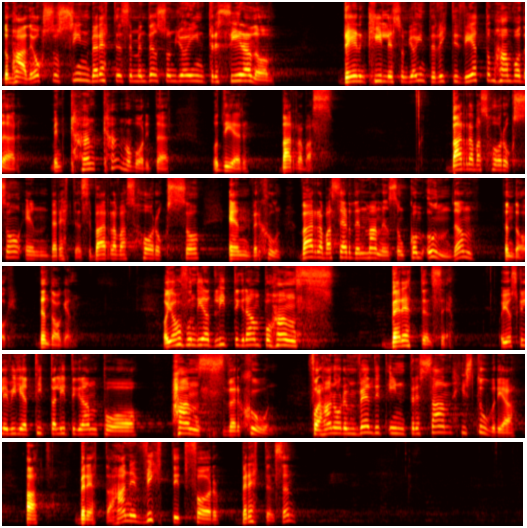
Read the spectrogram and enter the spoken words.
de hade också sin berättelse, men den som jag är intresserad av, det är en kille som jag inte riktigt vet om han var där, men han kan ha varit där. Och det är Barabbas. Barabbas har också en berättelse, Barabbas har också en version. Barabbas är den mannen som kom undan den, dag, den dagen. Och jag har funderat lite grann på hans berättelse. Och jag skulle vilja titta lite grann på hans version. För han har en väldigt intressant historia att berätta. Han är viktigt för berättelsen.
